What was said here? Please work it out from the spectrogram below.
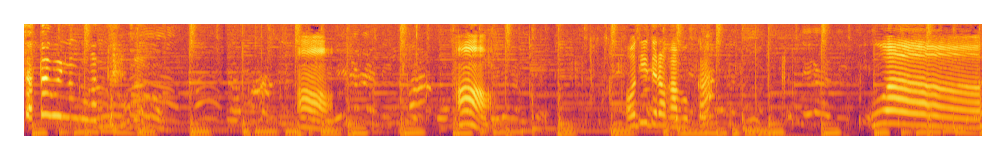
차 타고 있는 것 같아. 어. 어. 어디 들어가 볼까? 우와.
